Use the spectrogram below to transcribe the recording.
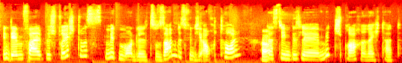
In dem Fall besprichst du es mit Model zusammen. Das finde ich auch toll, Ja. dass die ein bisschen Mitspracherecht hat.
